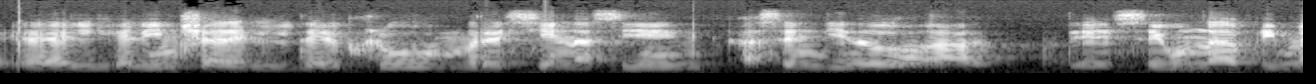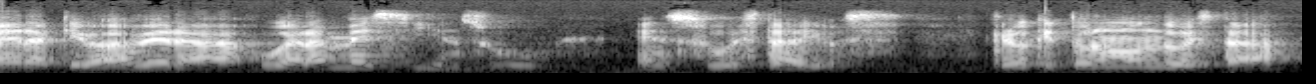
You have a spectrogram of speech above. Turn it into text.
el, hincha del, del, club recién ascendido de segunda a primera que va a ver a jugar a Messi en su, en sus estadios. Creo que todo el mundo está,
